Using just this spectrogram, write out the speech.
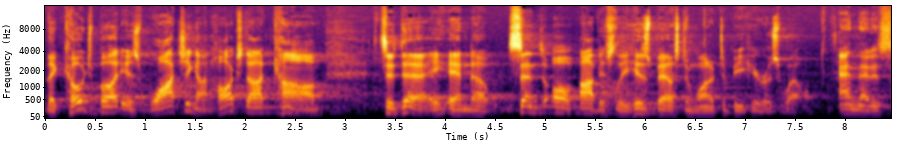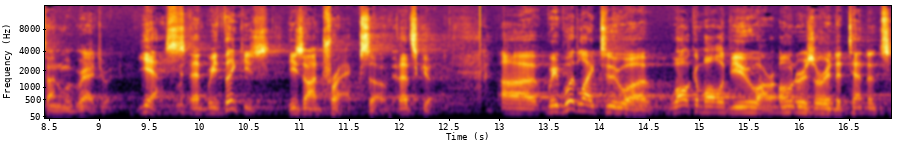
that Coach Bud is watching on Hawks.com today and uh, sends all, obviously his best and wanted to be here as well. And that his son will graduate. Yes, and we think he's, he's on track, so that's good. Uh, we would like to uh, welcome all of you. Our owners are in attendance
